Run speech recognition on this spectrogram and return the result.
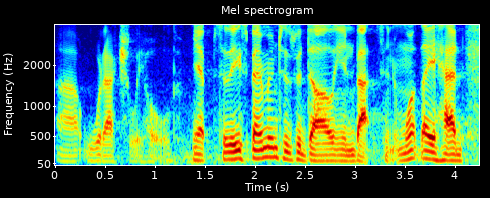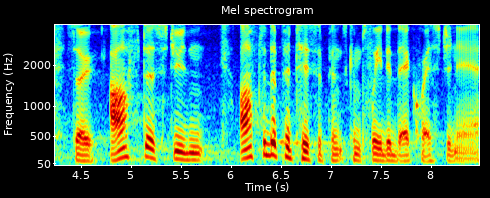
uh, would actually hold. Yep, so the experimenters were Darley and Batson and what they had, so after student, after the participants completed their questionnaire,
